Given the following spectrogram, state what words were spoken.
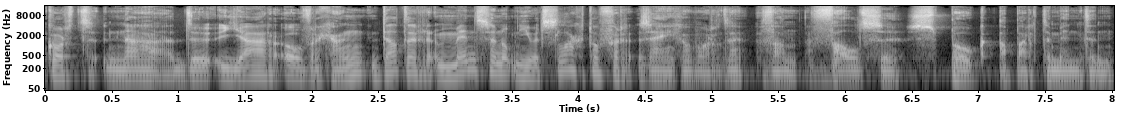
kort na de jaarovergang, dat er mensen opnieuw het slachtoffer zijn geworden van valse spookappartementen.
